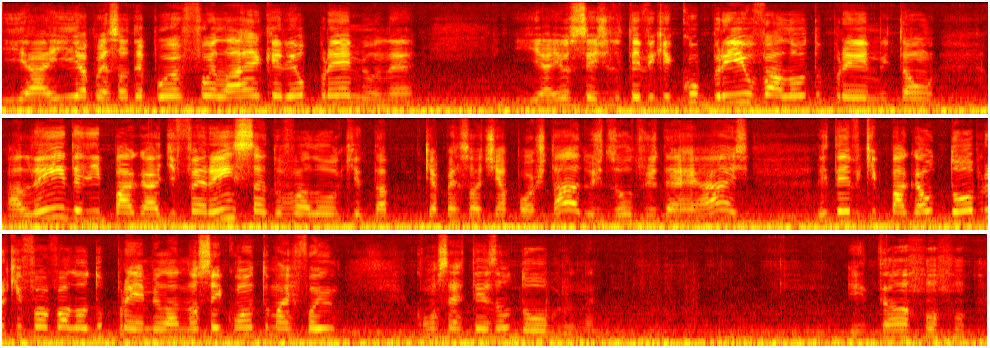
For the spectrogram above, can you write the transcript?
E aí a pessoa depois foi lá requerer o prêmio, né? E aí, ou seja, ele teve que cobrir o valor do prêmio. Então, além dele pagar a diferença do valor que, da, que a pessoa tinha apostado, os outros 10 reais, ele teve que pagar o dobro que foi o valor do prêmio lá. Não sei quanto, mas foi com certeza o dobro, né? Então...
